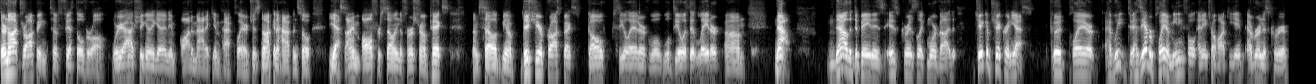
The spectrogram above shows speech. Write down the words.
they're not dropping to fifth overall, where you're actually going to get an automatic impact player. Just not going to happen. So, yes, I'm all for selling the first round picks. I'm selling, you know, this year prospects go. See you later. We'll we'll deal with it later. Um, now, now the debate is: is Grzelcyk more valuable? Jakob Chychrun, yes, good player. Have we? Has he ever played a meaningful NHL hockey game ever in his career?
